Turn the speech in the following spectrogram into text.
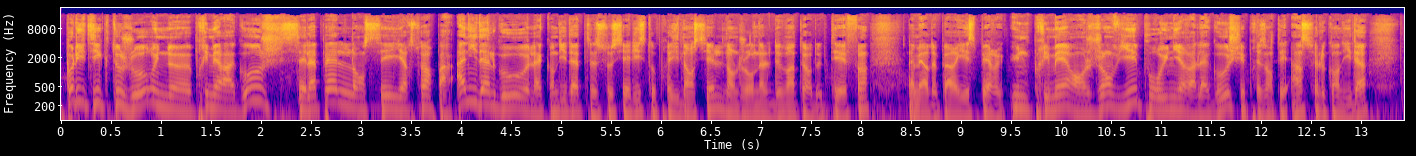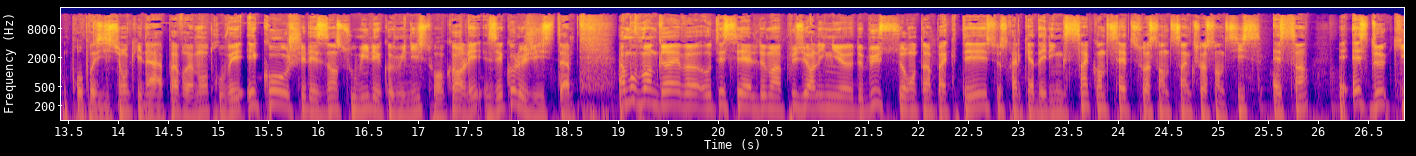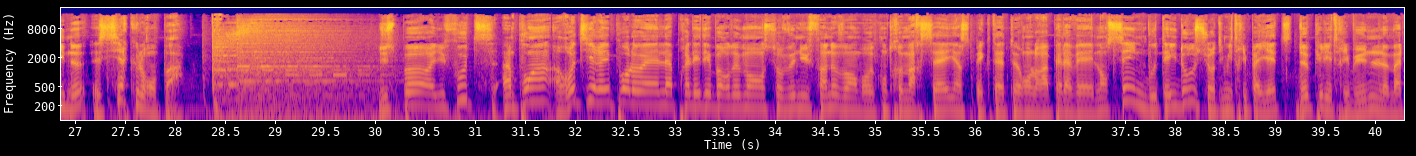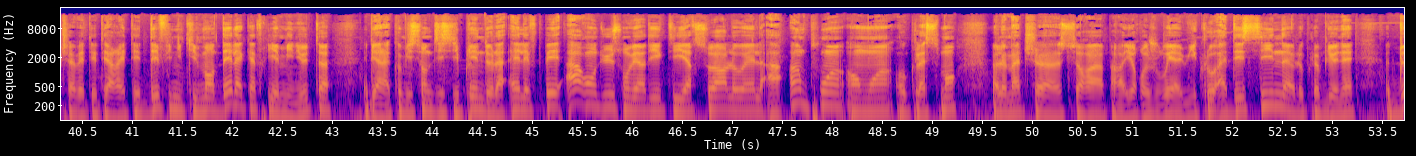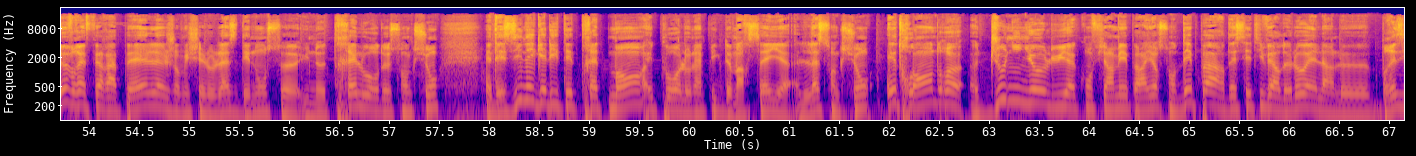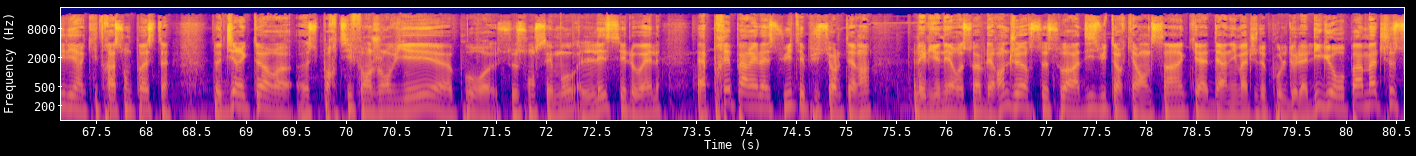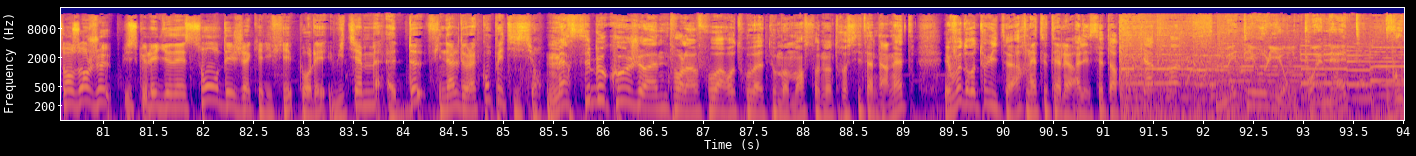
Politique toujours, une primaire à gauche, c'est l'appel lancé hier soir par Anne Hidalgo, la candidate socialiste au présidentiel dans le journal de 20h de TF1. La maire de Paris espère une primaire en janvier pour unir à la gauche et présenter un seul candidat. Une proposition qui n'a pas vraiment trouvé écho chez les insoumis, les communistes ou encore les écologistes. Un mouvement de grève au TCL demain. Plusieurs lignes de bus seront impactées. Ce sera le cas des lignes 57, 65, 66, S1 et S2 qui ne circuleront pas. Du sport et du foot, un point retiré pour l'OL après les débordements survenus fin novembre contre Marseille. Un spectateur, on le rappelle, avait lancé une bouteille d'eau sur Dimitri Payet depuis les tribunes. Le match avait été arrêté définitivement dès la quatrième minute. Eh bien, la commission de discipline de la LFP a rendu son verdict hier soir. L'OL a un point en moins au classement. Le match sera par ailleurs rejoué à huis clos à Dessine. Le club lyonnais devrait faire appel. Jean-Michel Aulas dénonce une très lourde sanction et des inégalités de traitement. Et pour l'Olympique de Marseille. La sanction est trop rendre. Juninho, lui, a confirmé par ailleurs son départ dès cet hiver de l'OL. Hein. le Brésilien quittera son poste de directeur euh, sportif en janvier euh, pour, euh, ce sont ses mots, laisser l'OL préparer la suite et puis sur le terrain. Les Lyonnais reçoivent les Rangers ce soir à 18h45. Dernier match de poule de la Ligue Europa. Match sans enjeu puisque les Lyonnais sont déjà qualifiés pour les huitièmes de finale de la compétition. Merci beaucoup, Johan, pour l'info à retrouver à tout moment sur notre site internet. Et vous de retour 8h. À tout à l'heure. Allez, 7h34. Météolion.net vous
